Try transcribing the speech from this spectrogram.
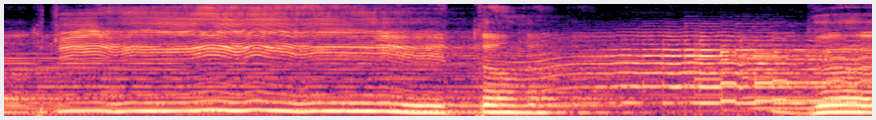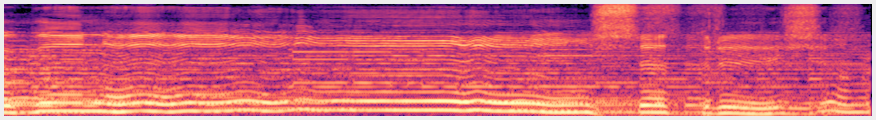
दन्द्वात्रीतं गगन सदृशम्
